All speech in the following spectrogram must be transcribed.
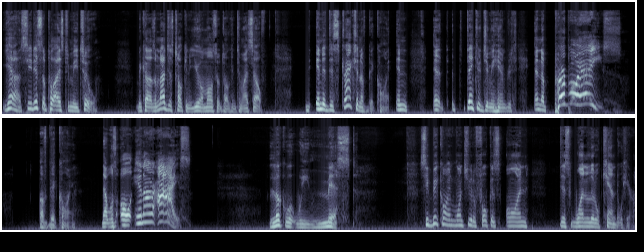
Yeah, see, this applies to me too. Because I'm not just talking to you, I'm also talking to myself. In the distraction of Bitcoin, in, in thank you, Jimi Hendrix, in the purple haze of Bitcoin that was all in our eyes. Look what we missed. See, Bitcoin wants you to focus on this one little candle here.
